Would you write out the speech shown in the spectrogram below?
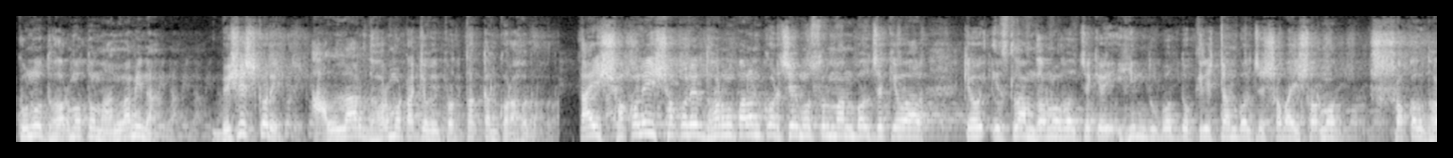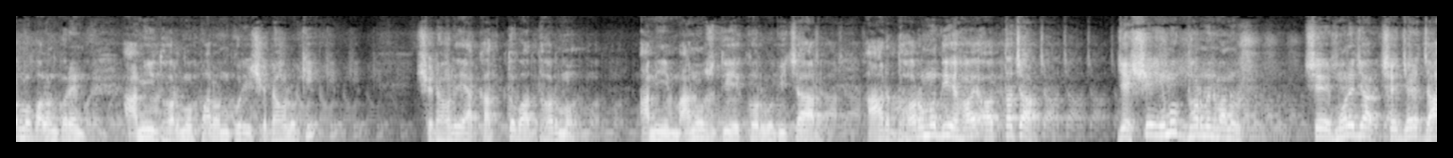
কোনো ধর্ম তো মানলামই না। বিশেষ করে আল্লাহর ধর্মটাকে আমি প্রত্যাখ্যান করা হলো। তাই সকলেই সকলের ধর্ম পালন করছে, মুসলমান বলছে, কেউ আর কেউ ইসলাম ধর্ম বলছে, কেউ হিন্দু, বৌদ্ধ, খ্রিস্টান বলছে, সবাই সর্ব, সকল ধর্ম পালন করেন। আমি ধর্ম পালন করি, সেটা হলো কি? সেটা হলো একাত্মবাদ ধর্ম। আমি মানুষ দিয়ে করব বিচার, আর ধর্ম দিয়ে হয় অত্যাচার। যে সে ইমুক ধর্মের মানুষ, সে মরে যাক, সে যা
